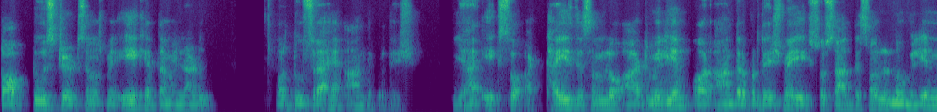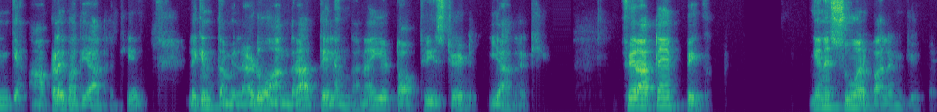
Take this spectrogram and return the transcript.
टॉप टू स्टेट्स हैं, उसमें एक है तमिलनाडु और दूसरा है आंध्र प्रदेश। यहाँ एक दशमलव आठ मिलियन और आंध्र प्रदेश में एक दशमलव नौ मिलियन इनके आंकड़े मत याद रखिए। लेकिन तमिलनाडु, आंध्रा, तेलंगाना, ये टॉप थ्री स्टेट याद रखिए। फिर आते हैं पिग यानी सुअर पालन के ऊपर।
